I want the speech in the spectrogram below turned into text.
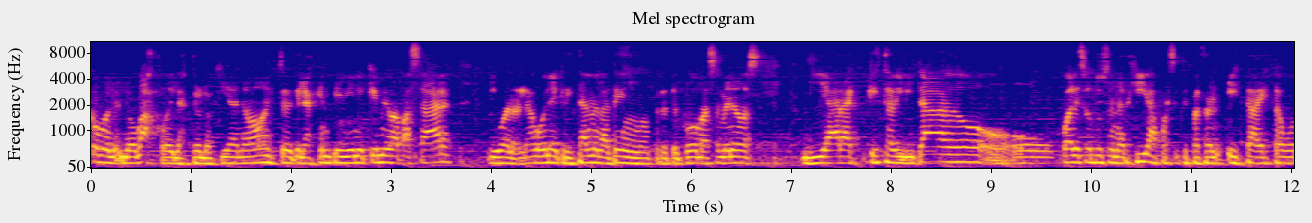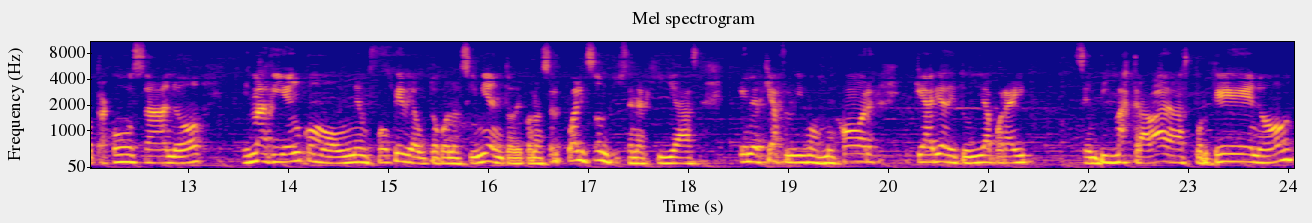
como lo, lo bajo de la astrología, ¿no? Esto de que la gente viene, ¿qué me va a pasar? Y bueno, la bola de cristal no la tengo, pero te puedo más o menos guiar a qué está habilitado o, o cuáles son tus energías por si te pasan esta, esta u otra cosa, ¿no? Es más bien como un enfoque de autoconocimiento, de conocer cuáles son tus energías, qué energía fluís vos mejor, qué áreas de tu vida por ahí sentís más trabadas, por qué, ¿no?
